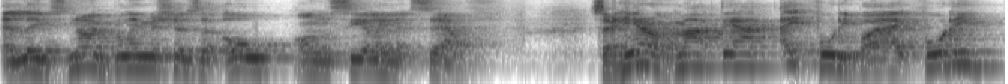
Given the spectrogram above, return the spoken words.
it leaves no blemishes at all on the ceiling itself. So here I've marked out 840 by 840.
